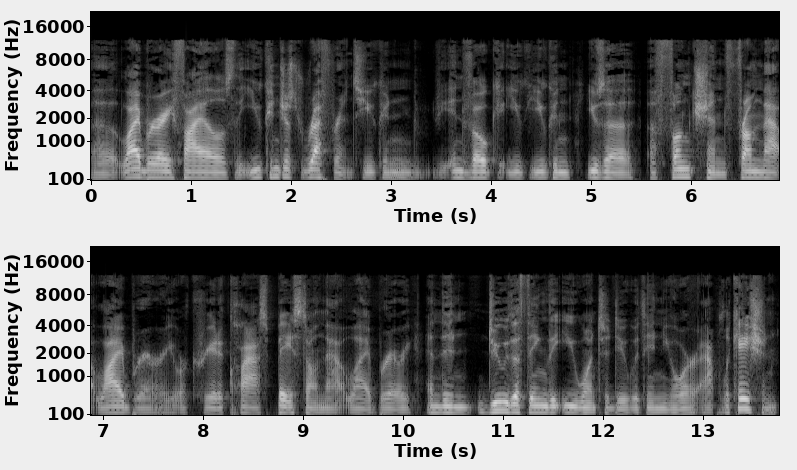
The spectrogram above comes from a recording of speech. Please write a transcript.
uh, library files that you can just reference. You can invoke, you, you can use a, a function from that library or create a class based on that library and then do the thing that you want to do within your application.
